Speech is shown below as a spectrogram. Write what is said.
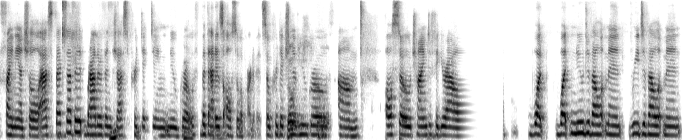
financial aspect of it rather than Mhm. just predicting new growth, but that is also a part of it. So prediction of new growth, um, also trying to figure out what what new development, redevelopment,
